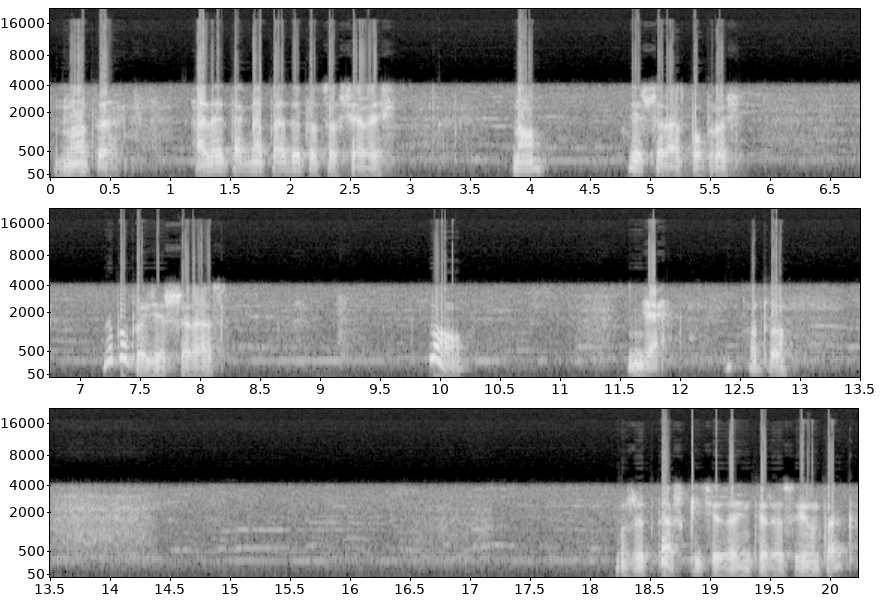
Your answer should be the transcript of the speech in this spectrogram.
No tak. Ale tak naprawdę to co chciałeś? No. Jeszcze raz poproś. No poproś jeszcze raz. No. Nie. No to... Może ptaszki Cię zainteresują, tak?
